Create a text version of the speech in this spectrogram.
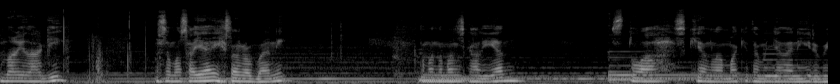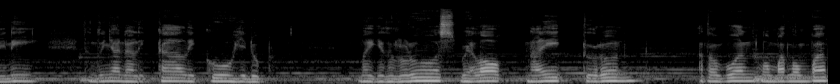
kembali lagi bersama saya Ihsan Robani. Teman-teman sekalian Setelah sekian lama kita menjalani hidup ini Tentunya ada lika-liku hidup. Baik itu lurus, belok, naik, turun Ataupun lompat-lompat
